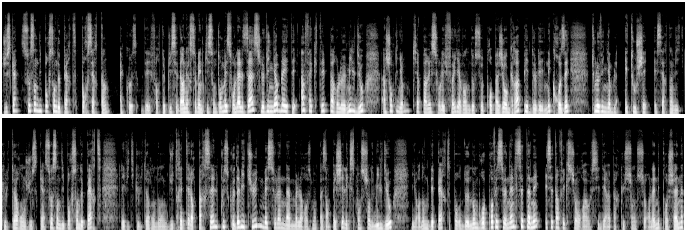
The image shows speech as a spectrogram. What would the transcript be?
jusqu'à 70% de pertes pour certains à cause des fortes pluies ces dernières semaines qui sont tombées sur l'Alsace. Le vignoble a été infecté par le mildiou, un champignon qui apparaît sur les feuilles avant de se propager aux grappes et de les nécroser. Tout le vignoble est touché et certains viticulteurs ont jusqu'à 70% de pertes. Les viticulteurs ont donc dû traiter leurs parcelles plus que d'habitude, mais cela n'a malheureusement pas empêché l'expansion du mildiou. Il y aura donc des pertes pour de nombreux professionnels cette année et cette infection aura aussi des répercussions sur l'année prochaine.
